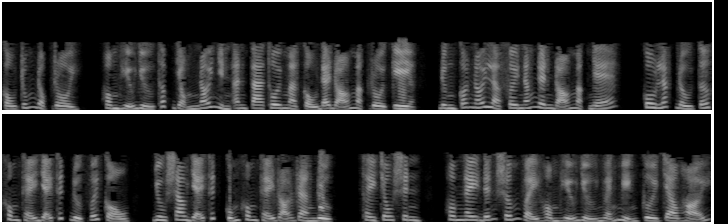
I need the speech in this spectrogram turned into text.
cậu trúng độc rồi, Hồng Hiểu Dự thấp giọng nói nhìn anh ta thôi mà cậu đã đỏ mặt rồi kìa, đừng có nói là phơi nắng nên đỏ mặt nhé, cô lắc đầu tớ không thể giải thích được với cậu dù sao giải thích cũng không thể rõ ràng được, thầy Châu Sinh, hôm nay đến sớm vậy Hồng Hiểu Dự nhoảng miệng cười chào hỏi,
